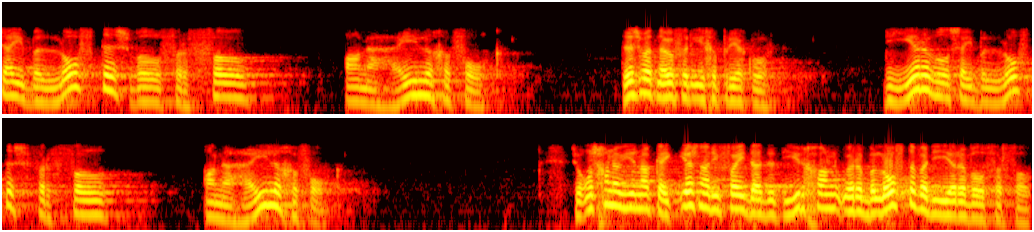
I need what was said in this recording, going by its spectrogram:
sy beloftes wil vervul aan 'n heilige volk. Dis wat nou vir u gepreek word. Die Here wil sy beloftes vervul aan 'n heilige volk. So ons gaan nou hierna kyk. Eers na die feit dat dit hier gaan oor 'n belofte wat die Here wil vervul.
